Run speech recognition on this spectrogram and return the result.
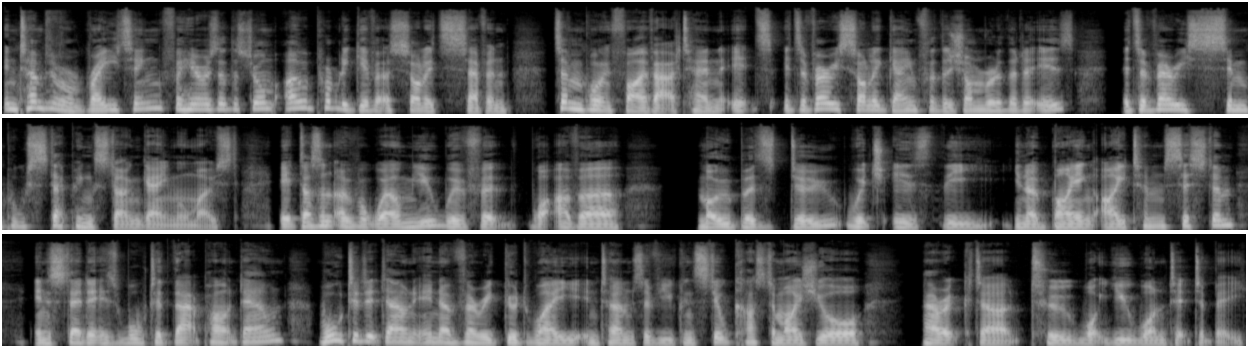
in terms of a rating for Heroes of the Storm, I would probably give it a solid 7, 7.5 out of 10. It's it's a very solid game for the genre that it is. It's a very simple stepping stone game almost. It doesn't overwhelm you with uh, what other MOBAs do, which is the, you know, buying item system. Instead, it has watered that part down, watered it down in a very good way in terms of you can still customize your character to what you want it to be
